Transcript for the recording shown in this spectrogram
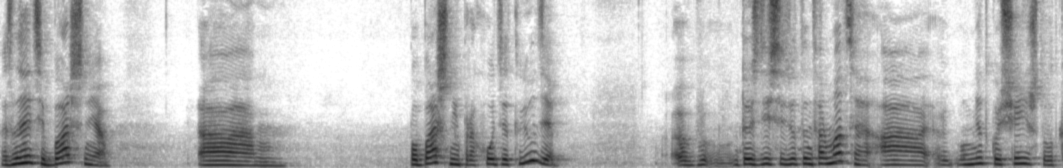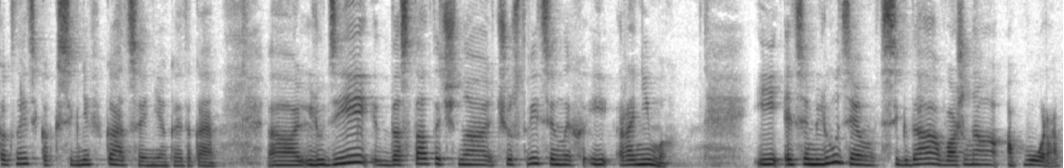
Знаете, башня, по башне проходят люди, Э, то есть здесь идет информация, а у меня такое ощущение, что вот как, знаете, как сигнификация некая такая. Э, людей достаточно чувствительных и ранимых. И этим людям всегда важна опора.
